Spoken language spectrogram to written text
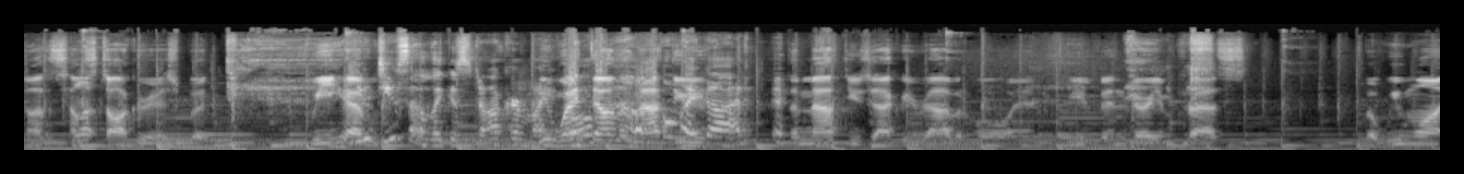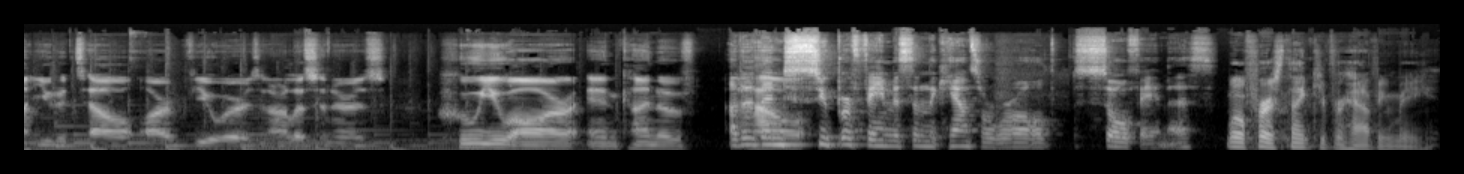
Not to sound stalkerish, but we have You do sound like a stalker, Michael. we went down the Matthew Oh my god. the Matthew Zachary rabbit hole, and we've been very impressed. But we want you to tell our viewers and our listeners who you are and kind of Other how- than super famous in the cancer world, so famous. Well, first, thank you for having me,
